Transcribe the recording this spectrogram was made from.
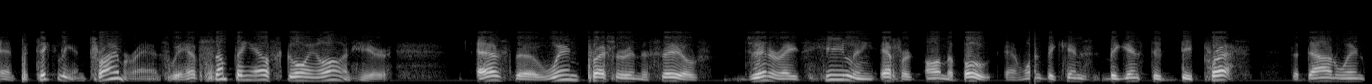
and particularly in trimarans, we have something else going on here. As the wind pressure in the sails generates heeling effort on the boat, and one begins begins to depress the downwind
